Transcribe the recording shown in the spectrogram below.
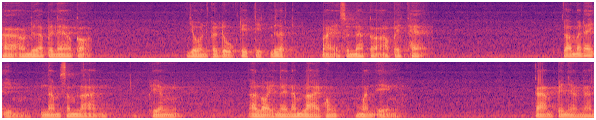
ฆ่าเอาเนื้อไปแล้วก็ โยนกระดูกที่ติดเลือดไปสุนัขกก็เอาไปแทะ ก็ไม่ได้อิ่มน้ำสำราญ เพียงอร่อยในน้ำลายของมันเอง การเป็นอย่างนั้น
